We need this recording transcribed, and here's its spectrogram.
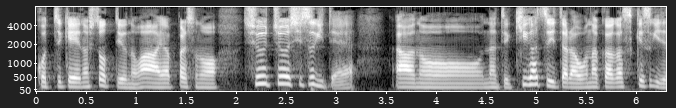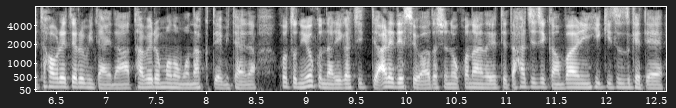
こっち系の人っていうのは、やっぱりその集中しすぎて、あのー、なんていう、気がついたらお腹が空きすぎて倒れてるみたいな、食べるものもなくてみたいなことによくなりがちって、あれですよ、私のこの間言ってた8時間バイオリン弾き続けて、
